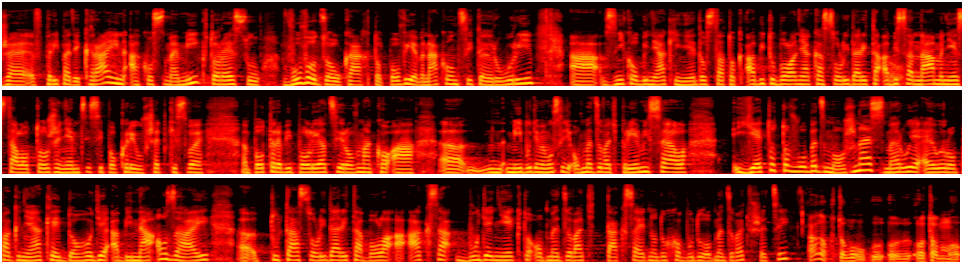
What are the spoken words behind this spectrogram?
že v prípade krajín, ako sme my, ktoré sú v úvodzovkách, to poviem, na konci tej rúry a vznikol by nejaký nedostatok, aby tu bola nejaká solidarita, aby no. sa nám nestalo to, že Nemci si pokryjú všetky svoje potreby, Poliaci rovnako a my budeme musieť obmedzovať obmedzovať priemysel. Je toto vôbec možné? Smeruje Európa k nejakej dohode, aby naozaj e, tu tá solidarita bola a ak sa bude niekto obmedzovať, tak sa jednoducho budú obmedzovať všetci? Áno, k tomu, o, tom,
